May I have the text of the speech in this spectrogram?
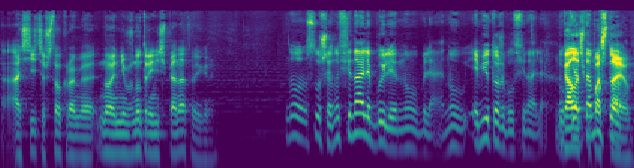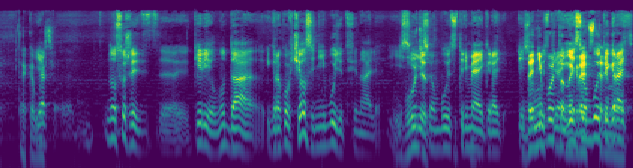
А Сити что, кроме... Ну, они внутренний чемпионат выиграли? Ну, слушай, ну в финале были, ну, бля, ну, МЮ тоже был в финале. Ну, Галочку тому, поставим, что так и я, быть. Ну, слушай, э, Кирилл, ну да, игроков Челси не будет в финале. Если, будет. если он будет с тремя играть. Если да не будет он если играть он будет играть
